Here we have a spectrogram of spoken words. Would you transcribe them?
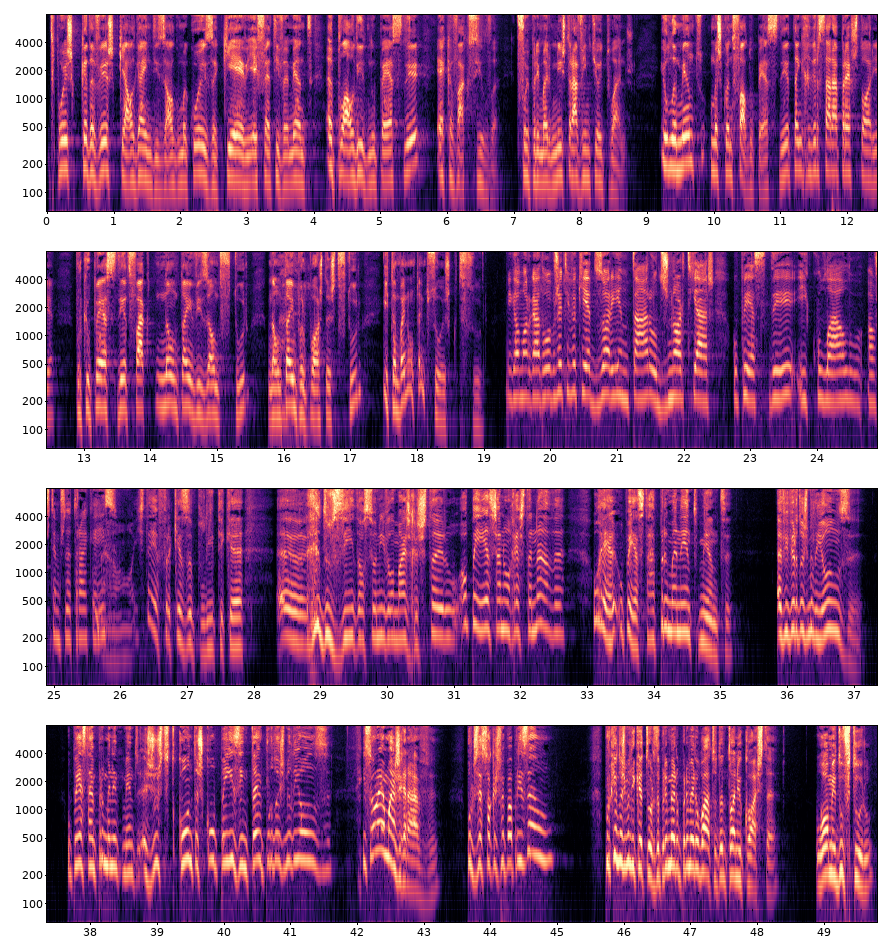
Depois, cada vez que alguém diz alguma coisa que é efetivamente aplaudido no PSD, é Cavaco Silva que foi Primeiro-Ministro há 28 anos. Eu lamento, mas quando falo do PSD, tenho que regressar à pré-história, porque o PSD, de facto, não tem visão de futuro, não tem propostas de futuro e também não tem pessoas de futuro. Miguel Morgado, o objetivo aqui é desorientar ou desnortear o PSD e colá-lo aos tempos da Troika, é isso? Não, isto é a fraqueza política uh, reduzida ao seu nível mais rasteiro. Ao PS já não resta nada. O, re... o PS está permanentemente a viver 2011. O PS está em permanentemente ajuste de contas com o país inteiro por 2011. Isso não é mais grave, porque José Sócrates foi para a prisão. Porque em 2014, o primeiro, o primeiro ato de António Costa, o homem do futuro,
